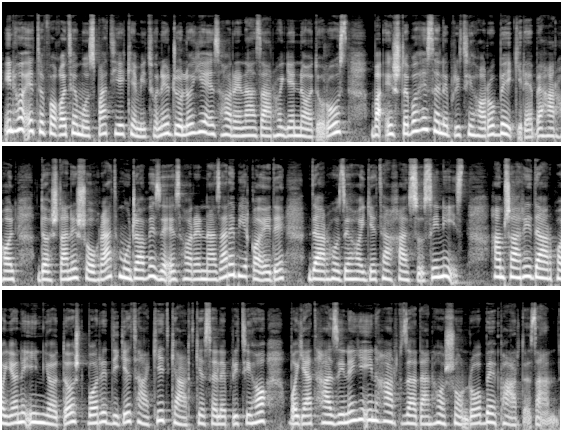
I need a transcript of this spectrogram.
اینها اتفاقات مثبتیه که می‌تونه جلوی اظهار نظرهای نادرست و اشتباه سلبریتی ها رو بگیره به هر حال داشتن شهرت مجوز اظهار نظر بیقاعده در حوزه های تخصصی نیست همشهری در پایان این یادداشت بار دیگه تاکید کرد که سلبریتی ها باید هزینه این حرف زدن رو بپردازند.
